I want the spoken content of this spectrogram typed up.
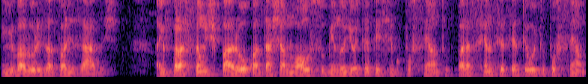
em valores atualizados. A inflação disparou com a taxa anual subindo de 85% para 178%,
